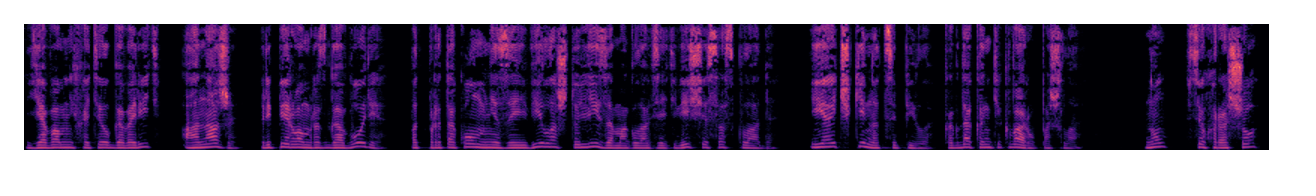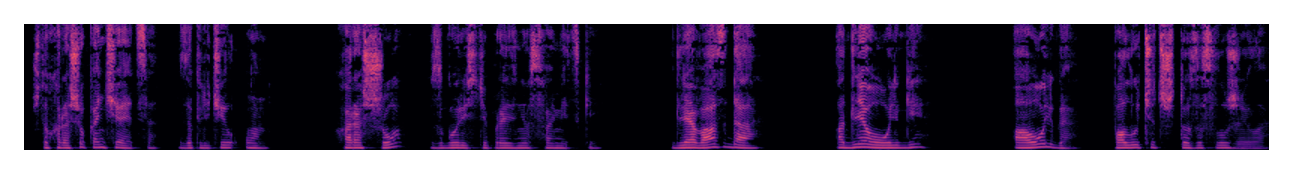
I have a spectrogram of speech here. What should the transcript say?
Я вам не хотел говорить, а она же при первом разговоре под протокол мне заявила, что Лиза могла взять вещи со склада. И очки нацепила, когда к антиквару пошла. «Ну, все хорошо, что хорошо кончается», — заключил он. «Хорошо?» — с горестью произнес Фомицкий. «Для вас — да. А для Ольги?» «А Ольга получит, что заслужила»,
